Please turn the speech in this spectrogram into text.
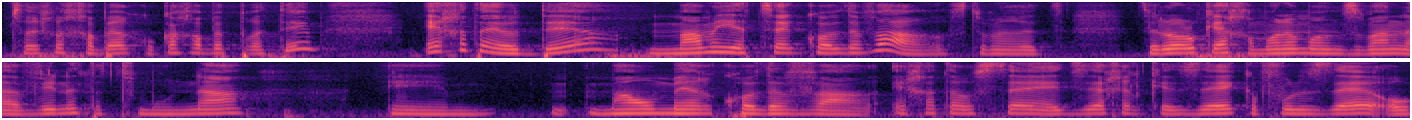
וצריך לחבר כל כך הרבה פרטים, איך אתה יודע מה מייצג כל דבר? זאת אומרת, זה לא לוקח המון המון זמן להבין את התמונה, אה, מה אומר כל דבר, איך אתה עושה את זה חלקי זה, כפול זה, או,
